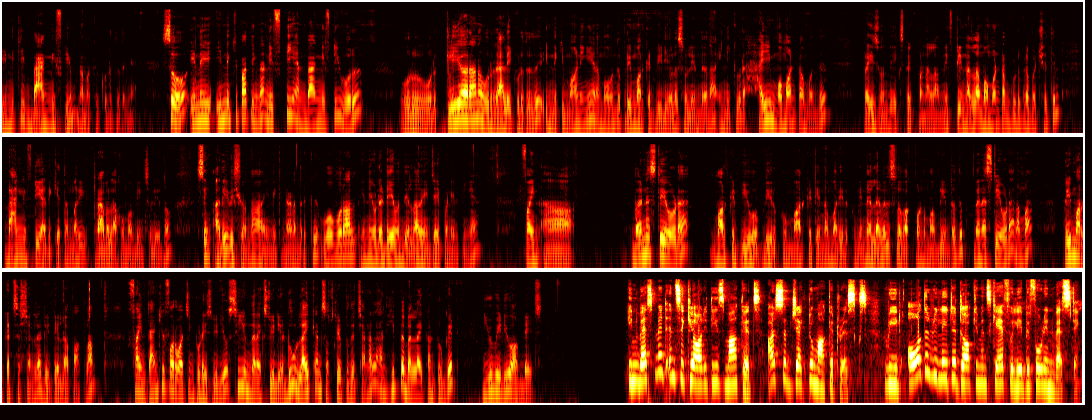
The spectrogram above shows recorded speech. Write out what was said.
இன்றைக்கி பேங்க் நிஃப்டியும் நமக்கு கொடுத்ததுங்க. ஸோ இன்னை இன்றைக்கி பார்த்தீங்கன்னா நிஃப்டி அண்ட் பேங்க் நிஃப்டி ஒரு ஒரு ஒரு கிளியரான ஒரு ரேலி கொடுத்தது. இன்றைக்கி மார்னிங்கே நம்ம வந்து ப்ரீ மார்க்கெட் வீடியோவில் சொல்லியிருந்தது தான். இன்றைக்கி ஒரு ஹை மொமெண்டம் வந்து ப்ரைஸ் வந்து எக்ஸ்பெக்ட் பண்ணலாம். நிஃப்டி நல்ல மொமெண்டம் கொடுக்குற பட்சத்தில் பேங்க் நிஃப்டி அதுக்கேற்ற மாதிரி ட்ராவல் ஆகும் அப்படின்னு சொல்லியிருந்தோம். சேம் அதே விஷயம் தான் இன்றைக்கி நடந்திருக்கு. ஓவரால் என்னையோட டே வந்து எல்லோரும் என்ஜாய் பண்ணியிருப்பீங்க. ஃபைன் வெனஸ்டேயோட மார்க்கெட் வியூ எப்படி இருக்கும் மார்க்கெட் என்ன மாதிரி இருக்கும் என்ன லெவல்ஸில் ஒர்க் பண்ணும் அப்படின்றது வெனஸ்டேயோட நம்ம ப்ரீ மார்க்கெட் செஷனில் டீட்டெயில்டாக பார்க்கலாம் ஃபைன் தேங்க்யூ ஃபார் வாட்சிங் today's video see in the next video to like and subscribe to the channel and hit the bell icon to get new video updates Investment in securities markets are subject to market risks. Read all the related documents carefully before investing.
